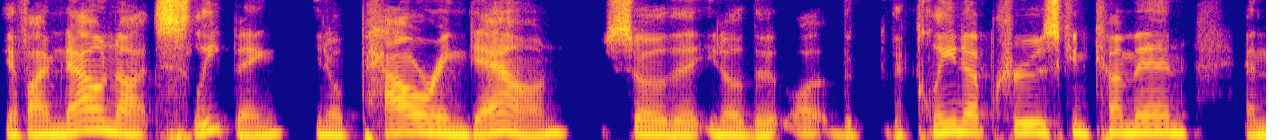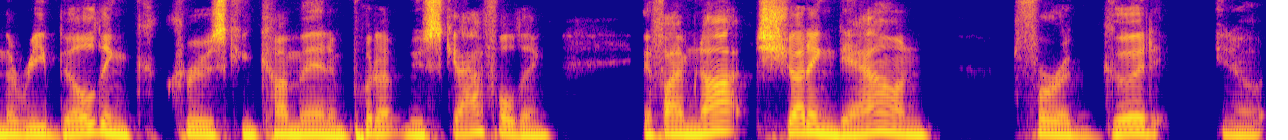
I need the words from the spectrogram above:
If i'm now not sleeping you know powering down so that you know the, uh, the the cleanup crews can come in and the rebuilding crews can come in and put up new scaffolding if i'm not shutting down for a good you know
